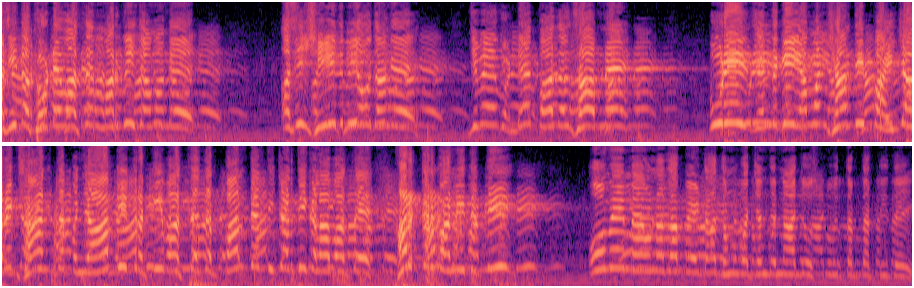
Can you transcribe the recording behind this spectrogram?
ਅਸੀਂ ਤਾਂ ਤੁਹਾਡੇ ਵਾਸਤੇ ਮਰ ਵੀ ਜਾਵਾਂਗੇ। ਅਸੀਂ ਸ਼ਹੀਦ ਵੀ ਹੋ ਜਾਾਂਗੇ ਜਿਵੇਂ ਵੱਡੇ ਬਾਦਲ ਸਾਹਿਬ ਨੇ ਪੂਰੀ ਜ਼ਿੰਦਗੀ ਅਮਨ ਸ਼ਾਂਤੀ ਭਾਈਚਾਰਕ ਸਾਂਝ ਤੇ ਪੰਜਾਬ ਦੀ ਤਰੱਕੀ ਵਾਸਤੇ ਤੇ ਪੰਥ ਦੀ ਚੜ੍ਹਦੀ ਕਲਾ ਵਾਸਤੇ ਹਰ ਕੁਰਬਾਨੀ ਦਿੱਤੀ, ਉਵੇਂ ਮੈਂ ਉਹਨਾਂ ਦਾ ਬੇਟਾ ਤੁਹਾਨੂੰ ਵਚਨ ਦਿੰਦਾ ਅੱਜ ਉਸ ਪਵਿੱਤਰ ਧਰਤੀ ਤੇ।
